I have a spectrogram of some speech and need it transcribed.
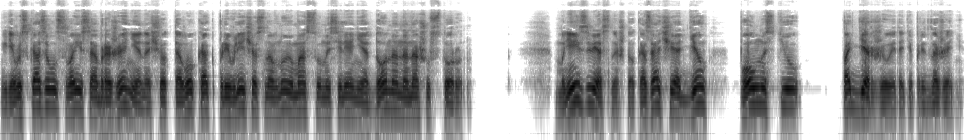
где высказывал свои соображения насчет того, как привлечь основную массу населения Дона на нашу сторону. Мне известно, что казачий отдел полностью поддерживает эти предложения.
